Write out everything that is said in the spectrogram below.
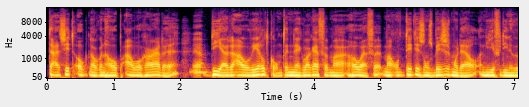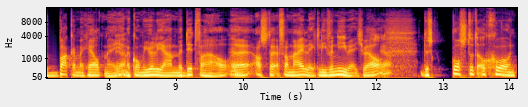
daar zit ook nog een hoop oude garde die uit de oude wereld komt. En die denkt, wacht even, maar ho even, maar dit is ons businessmodel en hier verdienen we bakken met geld mee. En dan komen jullie aan met dit verhaal. Uh, als het van mij ligt, liever niet, weet je wel. Dus kost het ook gewoon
